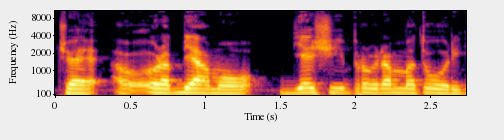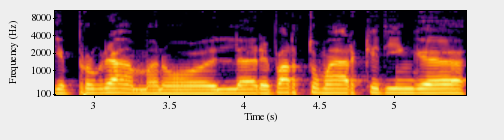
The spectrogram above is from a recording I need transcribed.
Cioè, ora abbiamo 10 programmatori che programmano il reparto marketing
